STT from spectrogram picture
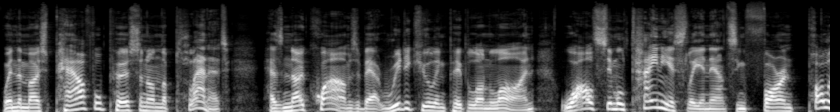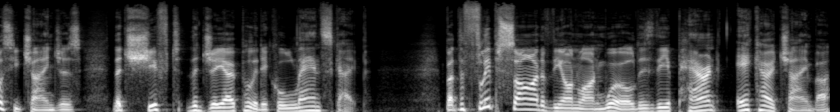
when the most powerful person on the planet has no qualms about ridiculing people online while simultaneously announcing foreign policy changes that shift the geopolitical landscape. But the flip side of the online world is the apparent echo chamber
